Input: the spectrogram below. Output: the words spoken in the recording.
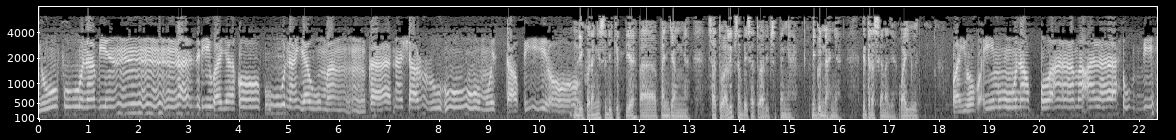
يوفون بالنذر ويخافون يوما كان شره مستطيرا Dikurangi sedikit ya panjangnya. Satu alif sampai satu alif setengah. Digundahnya. Diteruskan aja. Wayut. ويطعمون الطعام على حبه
